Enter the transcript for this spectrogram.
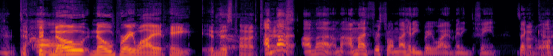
Uh, no, no Bray Wyatt hate in this podcast. I'm not. I'm not. I'm not. I'm not. First of all, I'm not hitting Bray Wyatt. I'm hitting the Fiend. Second Okay. of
